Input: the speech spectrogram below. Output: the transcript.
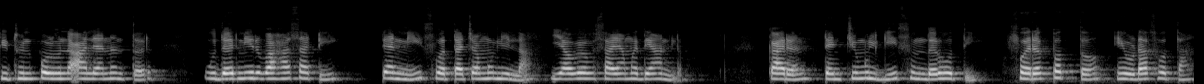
तिथून पळून आल्यानंतर उदरनिर्वाहासाठी त्यांनी स्वतःच्या मुलीला या व्यवसायामध्ये आणलं. कारण त्यांची मुलगी सुंदर होती. फरक फक्त एवढाच होता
